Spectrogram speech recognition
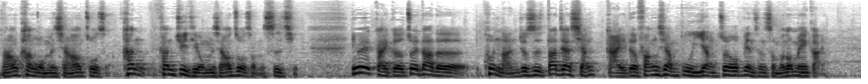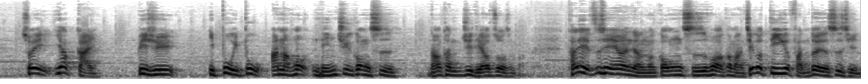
然后看我们想要做什么，看看具体我们想要做什么事情。因为改革最大的困难就是大家想改的方向不一样，最后变成什么都没改。所以要改，必须一步一步啊，然后凝聚共识。然后看具体要做什么。台铁之前有人讲什么公司化干嘛？结果第一个反对的事情，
